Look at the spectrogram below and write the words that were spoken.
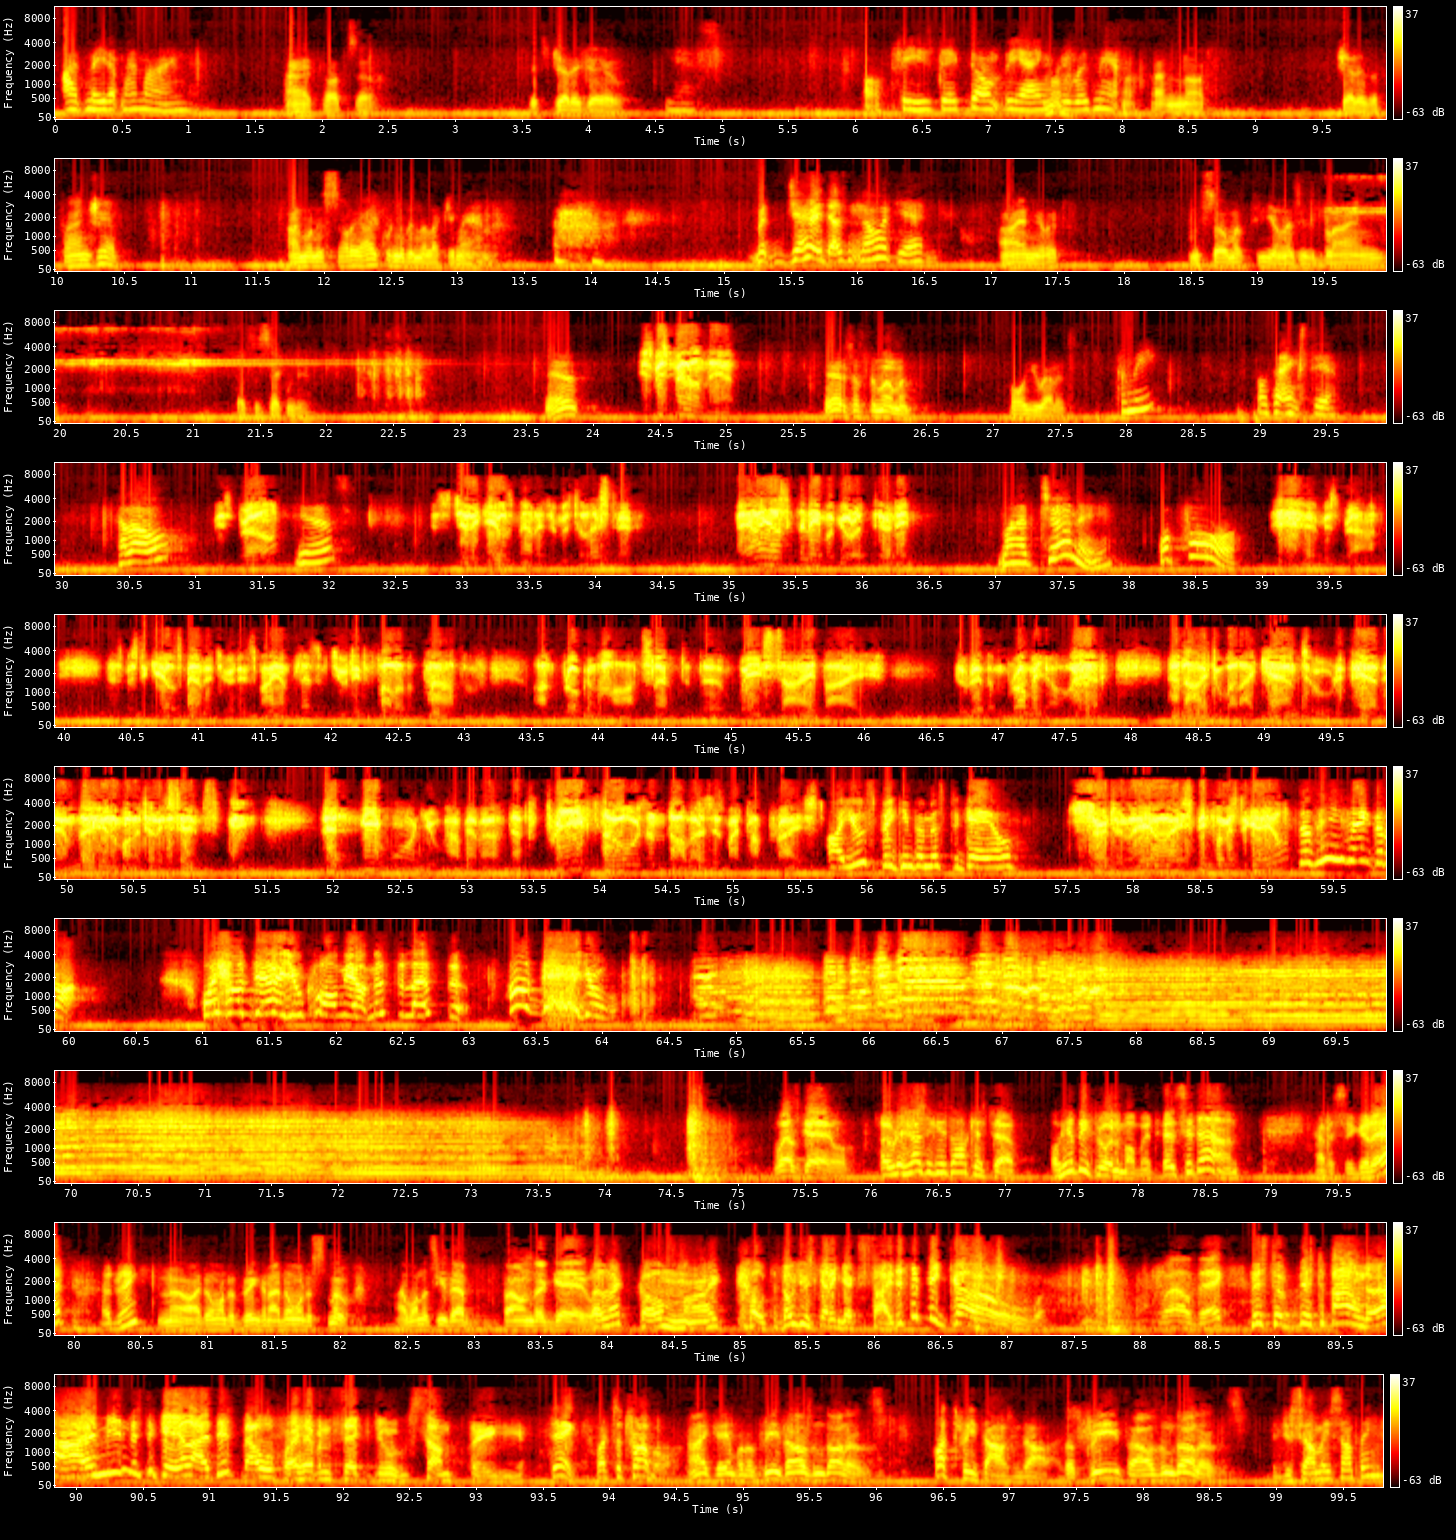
I've made up my mind. I thought so. It's Jerry Gale. Yes. Oh, please, Dick, don't be angry with me. I'm not. Jerry's a fine chap. I'm only sorry I couldn't have been the lucky man. But Jerry doesn't know it yet. I knew it. And so must he, unless he's blind. That's the second. Yes? Is Miss Brown there? Yes, just a moment. For you, Alice. For me? Oh, thanks, dear. Hello? Miss Brown? Yes? This is Jerry Gale's manager, Mr. Lester. May I ask the name of your attorney? My attorney? What for? Miss Brown, as Mr. Gale's manager, it is my unpleasant duty to follow the path of unbroken hearts left at the wayside by the Rhythm Romeo. and I do what I can to repair them uh, in a monetary sense. Let me warn you, however, that $3,000 is my top price. Are you speaking for Mr. Gale? Certainly, I speak for Mr. Gale. Does he think that I... Why, how dare you call me out, Mr. Lester? How dare you? Where's Gale? Uh, rehearsing his orchestra. Oh, he'll be through in a moment. Uh, sit down. Have a cigarette? A drink? No, I don't want to drink and I don't want to smoke. I want to see that bounder Gale. Well, let go my coat. No use getting excited. Let me go. Well, Dick. Mr. Mr. Bounder, I mean Mr. Gale, I this oh for heaven's sake do something. Dick, what's the trouble? I came for the $3,000. What $3,000? The $3,000. Did you sell me something?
